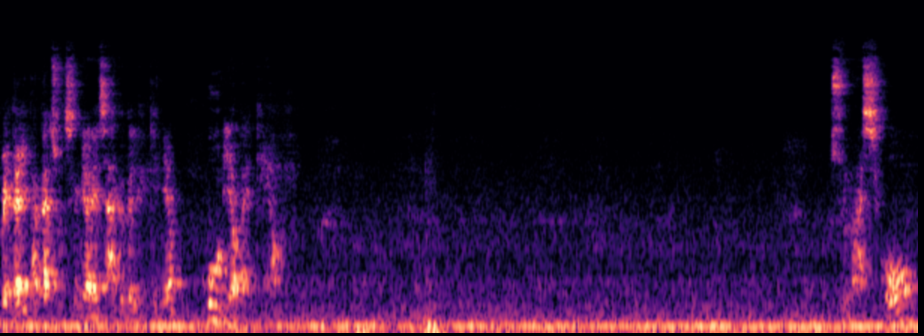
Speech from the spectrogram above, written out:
왼다리 바깥쪽 측면의 자극을 느끼며 호흡 이어갈게요. 숨 마시고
